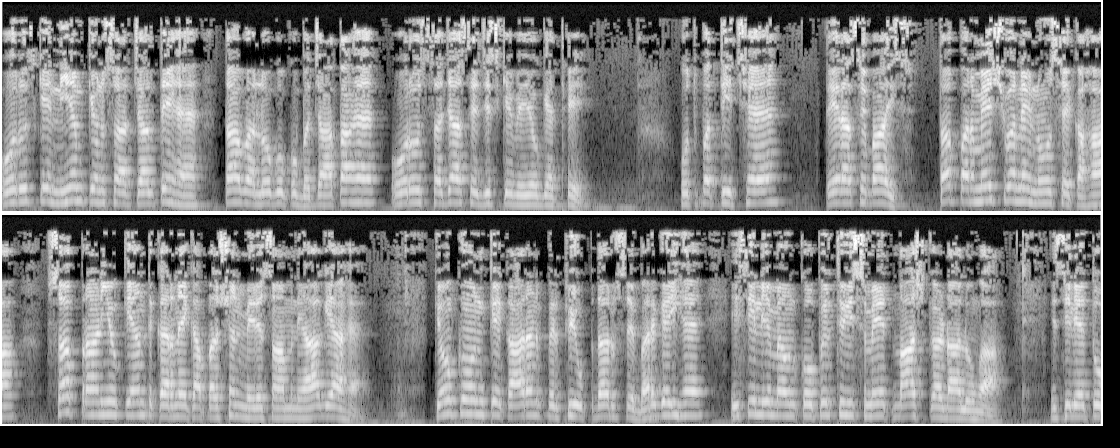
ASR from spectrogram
और उसके नियम के अनुसार चलते हैं, तब वह लोगों को बचाता है और उस सजा से जिसके वे योग्य थे। उत्पत्ति छह तेरह से बाईस। तब परमेश्वर ने नूह से कहा, सब प्राणियों के अंत करने का प्रश्न मेरे सामने आ गया है, क्योंकि उनके कारण पृथ्वी उपद्रव से भर गई है, इसीलिए मैं उनको पृथ्वी समेत नाश कर डालूँगा। इसीलिए तू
